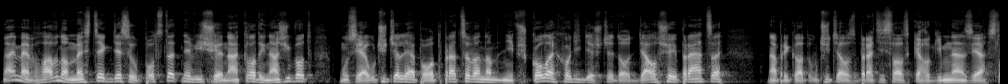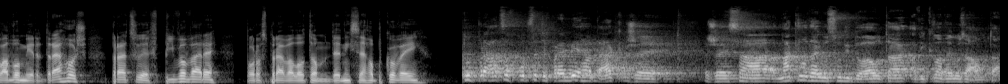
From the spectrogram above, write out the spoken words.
Najmä v hlavnom meste, kde sú podstatne vyššie náklady na život, musia učitelia po odpracovanom dni v škole chodiť ešte do ďalšej práce. Napríklad učiteľ z Bratislavského gymnázia Slavomír Drahoš pracuje v pivovare. Porozprával o tom Denise Hopkovej. Tu práca v podstate prebieha tak, že, že sa nakladajú súdy do auta a vykladajú z auta.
